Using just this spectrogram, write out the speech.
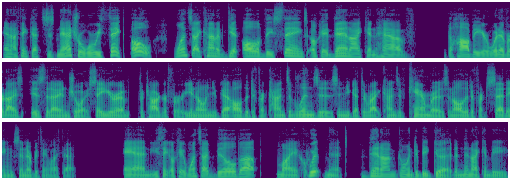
And I think that's just natural where we think, oh, once I kind of get all of these things, okay, then I can have the hobby or whatever it is, that I enjoy. Say you're a photographer, you know, and you've got all the different kinds of lenses and you got the right kinds of cameras and all the different settings and everything like that. And you think, okay, once I build up my equipment, then I'm going to be good and then I can be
